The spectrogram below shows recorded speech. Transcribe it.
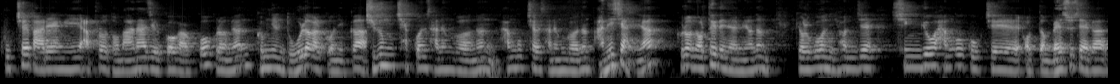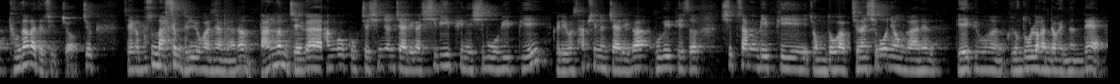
국채 발행이 앞으로 더 많아질 것 같고 그러면 금리는 더 올라갈 거니까 지금 채권 사는 거는 한국채를 사는 거는 아니지 않냐? 그러면 어떻게 되냐면은 결국은 현재 신규 한국 국채의 어떤 매수세가 둔화가 될 수 있죠. 즉 제가 무슨 말씀 드리려고 하냐면은 방금 제가 한국 국채 10년짜리가 12bp 내 15bp 그리고 30년짜리가 9bp에서 13bp 정도가 지난 15년간을 대입해 보면 그 정도 올라간다고 했는데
